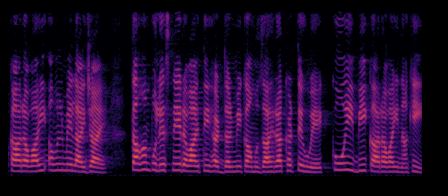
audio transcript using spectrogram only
کارروائی عمل میں لائی جائے۔ تاہم پولیس نے روایتی ہٹ درمی کا مظاہرہ کرتے ہوئے کوئی بھی کارروائی نہ کی۔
